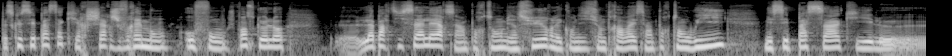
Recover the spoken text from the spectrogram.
parce que c'est pas ça qu'ils recherchent vraiment, au fond. Je pense que la partie salaire, c'est important, bien sûr. Les conditions de travail, c'est important, oui. Mais c'est pas ça qui est le,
